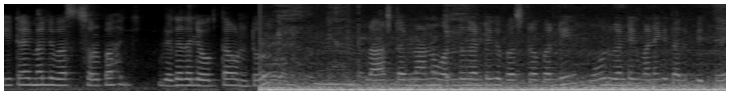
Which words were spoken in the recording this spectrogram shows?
ಈ ಟೈಮಲ್ಲಿ ಬಸ್ ಸ್ವಲ್ಪ ವೇಗದಲ್ಲಿ ಹೋಗ್ತಾ ಉಂಟು. ಲಾಸ್ಟ್ ಟೈಮ್ ನಾನು ಒಂದು ಗಂಟೆಗೆ ಬಸ್ ಸ್ಟಾಪಲ್ಲಿ ಮೂರು ಗಂಟೆಗೆ ಮನೆಗೆ ತಲುಪಿದ್ದೆ.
